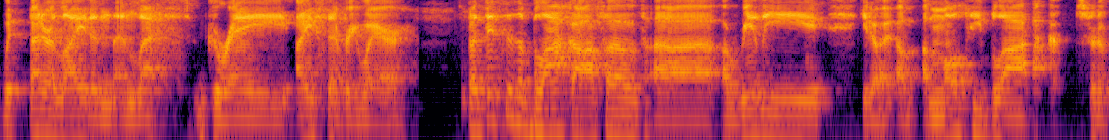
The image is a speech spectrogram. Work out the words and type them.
with better light and, and, less gray ice everywhere. But this is a block off of uh, a really, you know, a, a multi-block sort of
